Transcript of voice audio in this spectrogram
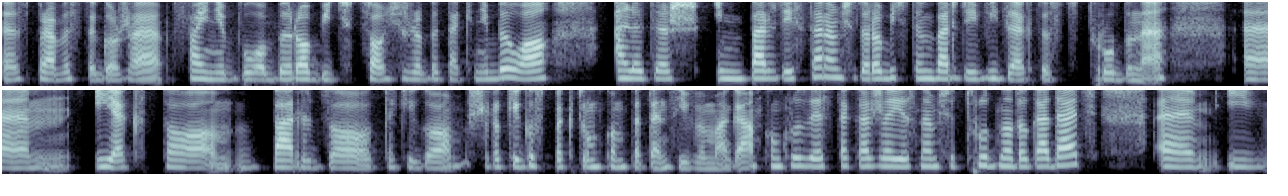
e, sprawę z tego, że fajnie byłoby robić coś, żeby tak nie było, ale też im bardziej staram się to robić, tym bardziej widzę, jak to jest trudne um, i jak to bardzo takiego szerokiego spektrum kompetencji wymaga. Konkluzja jest taka, że jest nam się trudno dogadać um, i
